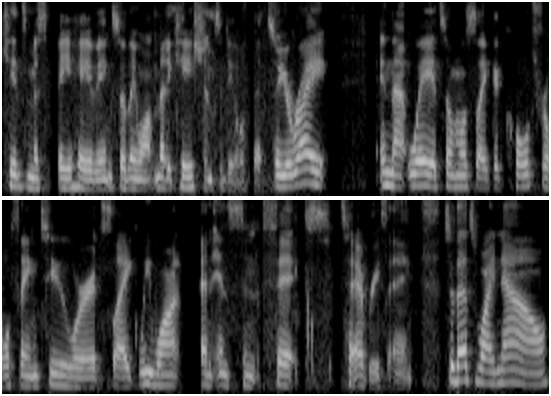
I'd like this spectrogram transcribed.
kids misbehaving so they want medication to deal with it. So you're right in that way. It's almost like a cultural thing too where it's like we want an instant fix to everything. So that's why now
